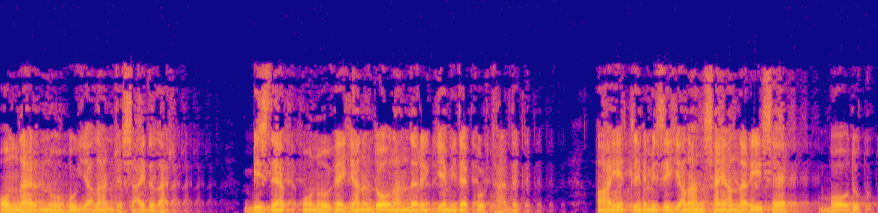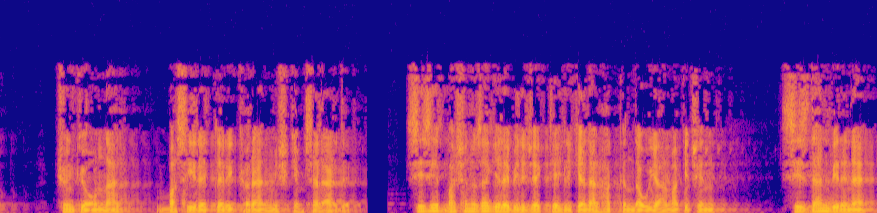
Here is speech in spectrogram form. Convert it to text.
Onlar Nuh'u yalancı saydılar. Biz de onu ve yanında olanları gemide kurtardık. Ayetlerimizi yalan sayanları ise boğduk. Çünkü onlar basiretleri körelmiş kimselerdi. Sizi başınıza gelebilecek tehlikeler hakkında uyarmak için sizden birine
